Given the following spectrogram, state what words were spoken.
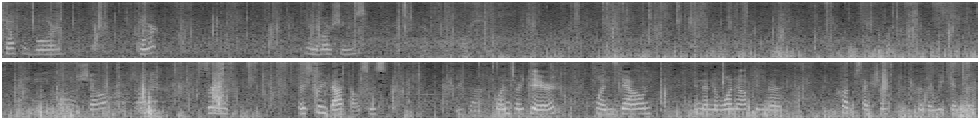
shuffleboard. Court. And horseshoes. On there? Three. There's three bathhouses. One's right there, one's down, and then the one up in the club section for the people.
